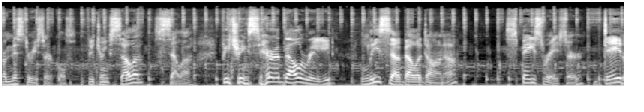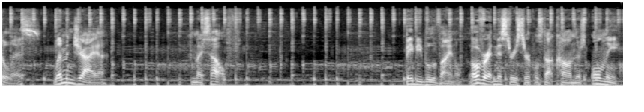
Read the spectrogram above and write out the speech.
from Mystery Circles, featuring Sella, Sella, featuring Sarah Belle Reid, Lisa Belladonna, Space Racer, Daedalus, Lemon Jaya, and myself. Baby Blue Vinyl. Over at MysteryCircles.com, there's only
